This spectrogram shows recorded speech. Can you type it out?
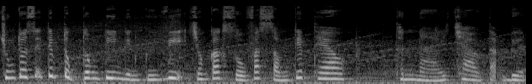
Chúng tôi sẽ tiếp tục thông tin đến quý vị trong các số phát sóng tiếp theo. Thân ái chào tạm biệt.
